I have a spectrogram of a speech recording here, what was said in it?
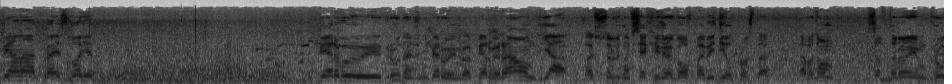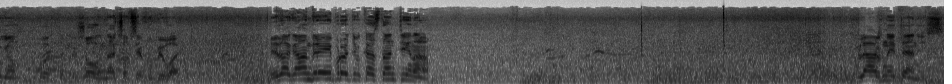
Чемпионат происходит. Первую игру, даже не первую игру, а первый раунд я абсолютно всех игроков победил просто. А потом за вторым кругом Костя пришел и начал всех убивать. Итак, Андрей против Константина. Пляжный теннис.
